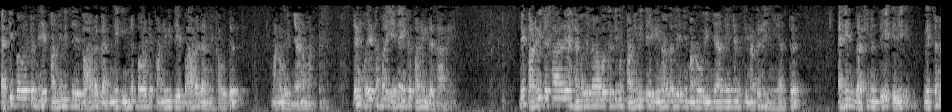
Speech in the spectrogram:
ඇති බවට මේ පණිවිඩේ බාරගන්නේ ඉන්න බවට පණිවිඩේ බාරගන්නේ කවුද? මනෝවිඤ්ඤාණ මට්ටමේ. දැන් ඔය තමයි එන එක පණිවිඩකාරය. මේ පණිවිඩකාරය හැම වෙලාවකදීම පණිවිඩය ගෙනල්ලා දෙන්නේ මනෝවිඤ්ඤාණය නැමැති නගර හිමියට ඇහෙන් දකින්න දේ එළි මෙතන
